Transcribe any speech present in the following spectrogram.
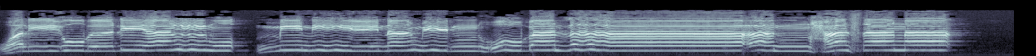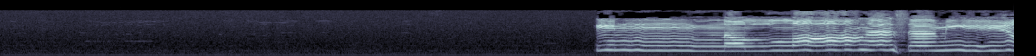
وَلِيُبْلِيَ الْمُؤْمِنِينَ مِنْهُ بَلَاءً حَسَنًا ۚ. إِنَّ اللَّهَ سَمِيعٌ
